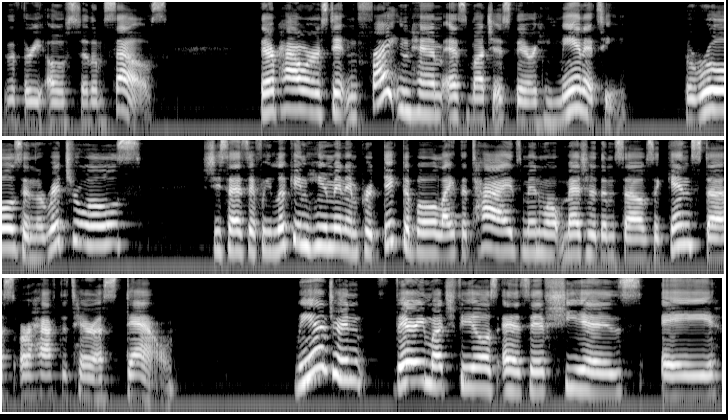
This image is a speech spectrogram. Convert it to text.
the three oaths to themselves. Their powers didn't frighten him as much as their humanity. The rules and the rituals. She says, if we look inhuman and predictable like the tides, men won't measure themselves against us or have to tear us down. Liandrin very much feels as if she is a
